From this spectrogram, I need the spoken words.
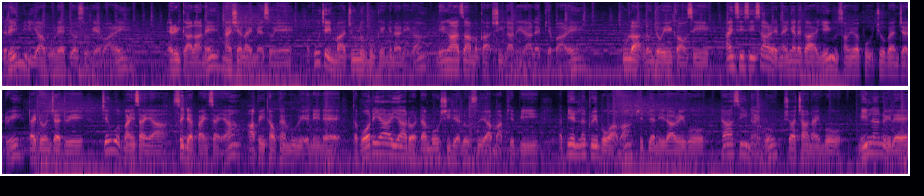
သတင်းမီဒီယာကိုလည်းပြောဆိုခဲ့ပါတယ်။အဲဒီကာလနဲ့နှိုင်းယှဉ်လိုက်မယ်ဆိုရင်အခုချိန်မှာကျူးလွန်မှုကိန်းဂဏန်းတွေက၄၅ဆမကရှိလာနေတာလည်းဖြစ်ပါတယ်။ ကုလလုံခြုံရေးကောင်စီ ICC စတဲ့နိုင်ငံတကာအရေးယူဆောင်ရွက်ဖို့ကြိုးပမ်းချက်တွေတိုက်တွန်းချက်တွေကျင့်ဝတ်ပိုင်းဆိုင်ရာစိတ်ဓာတ်ပိုင်းဆိုင်ရာအားပေးထောက်ခံမှုတွေအနေနဲ့သဘောတရားအရတော့တန်ဖိုးရှိတယ်လို့ဆိုရမှာဖြစ်ပြီးအပြင်လက်တွေ့ဘဝမှာဖြစ်ပျက်နေတာတွေကိုတားဆီးနိုင်ဖို့ရှော့ချနိုင်ဖို့နည်းလမ်းတွေလည်း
